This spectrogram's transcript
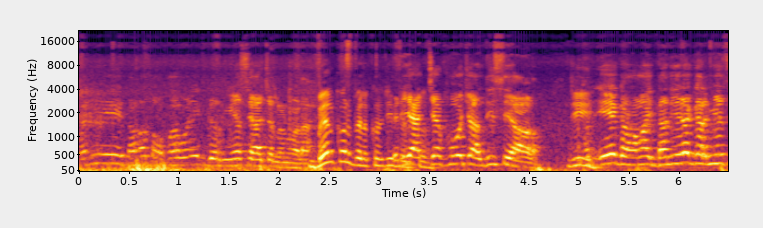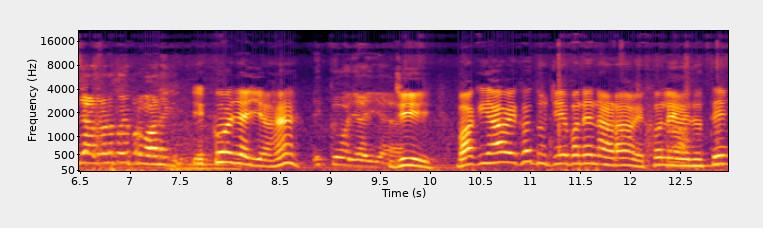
ਭਾਜੀ ਇਹ ਦਾਦਾ ਤੋਹਫਾ ਬਣੇ ਗਰਮੀਆਂ ਸਿਆਲ ਚੱਲਣ ਵਾਲਾ। ਬਿਲਕੁਲ ਬਿਲਕੁਲ ਜੀ ਜਿਹੜੀ ਬਿਲਕੁਲ। ਐਚਐਫ ਉਹ ਚੱਲਦੀ ਸਿਆਲ ਜੀ। ਹੁਣ ਇਹ ਗਾਵਾਂ ਇਦਾਂ ਦੀਆਂ ਜਿਹੜਾ ਗਰਮੀਆਂ ਸਿਆਲ ਉਹਨਾਂ ਕੋਈ ਪਰਵਾਹ ਨਹੀਂ ਕੀਤੀ। ਇੱਕੋ ਜਿਹਾ ਹੀ ਆ ਹੈ? ਇੱਕੋ ਜਿਹਾ ਆ। ਜੀ। ਬਾਕੀ ਆ ਵੇਖੋ ਦੂਜੇ ਬੰਨੇ ਨਾੜਾਂ ਵੇਖੋ ਲੇਵੇ ਦੇ ਉੱਤੇ।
